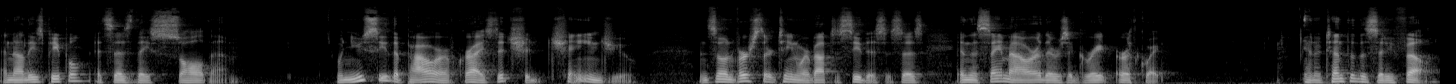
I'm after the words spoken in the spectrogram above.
And now these people, it says they saw them. When you see the power of Christ, it should change you. And so in verse 13, we're about to see this. It says, In the same hour there was a great earthquake, and a tenth of the city fell.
